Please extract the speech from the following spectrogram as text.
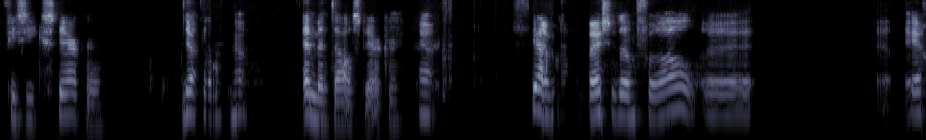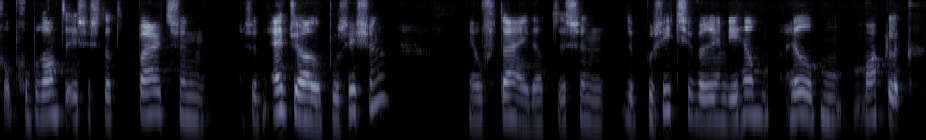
fysiek sterker. Ja. ja. En mentaal sterker. Ja. ja. waar ze dan vooral erg op gebrand is, is dat het paard zijn, zijn agile position vertaal je dat? Dus een, de positie waarin die heel, heel makkelijk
